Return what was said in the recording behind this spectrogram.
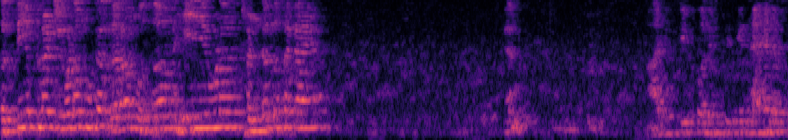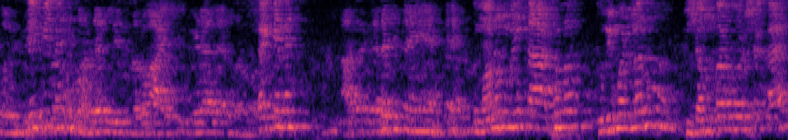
तर ते ब्लड एवढं मोठं गरम होतं आणि हे एवढं थंड कसं काय? आज ती परिस्थिती नाही परिस्थिती बदलली सर्व ऐकू मिळाल्या सर्व. काय की नाही आता गरज नाही आहे. म्हणून मी काय आठवलं? तुम्ही म्हटलं ना शंभर वर्ष काय?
